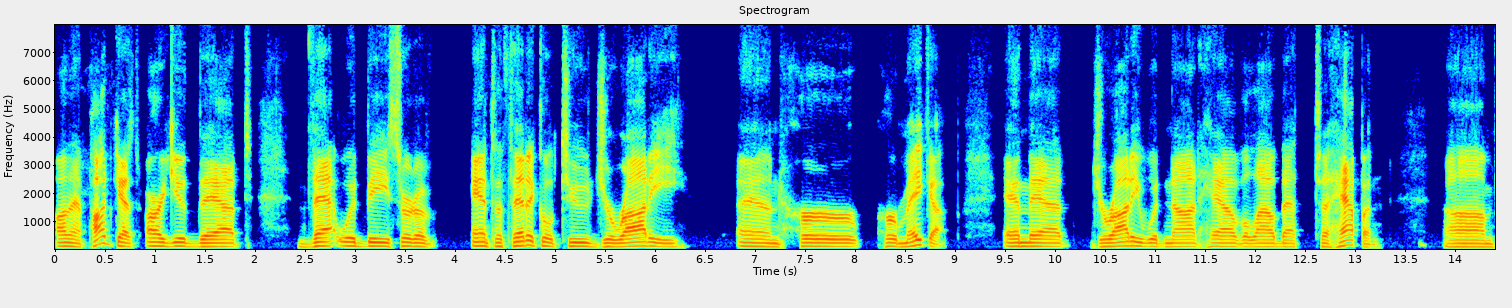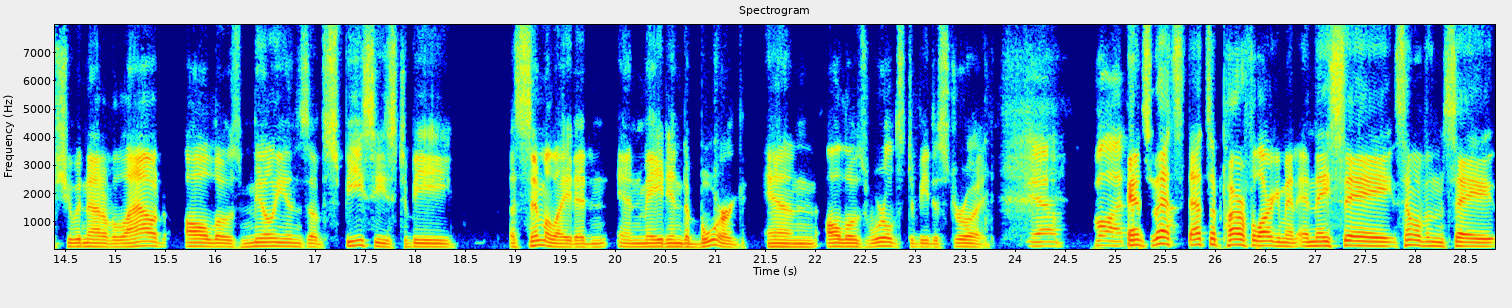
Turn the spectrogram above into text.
on that podcast argued that that would be sort of antithetical to Jurati and her her makeup, and that Jurati would not have allowed that to happen. Um, she would not have allowed all those millions of species to be assimilated and, and made into Borg, and all those worlds to be destroyed. Yeah, but And so that's that's a powerful argument. And they say some of them say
